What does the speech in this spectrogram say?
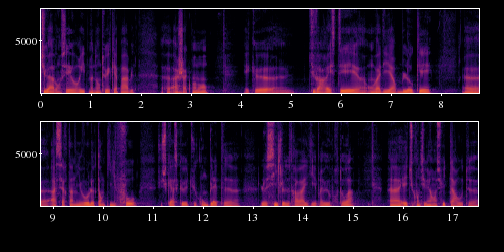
tu vas avancer au rythme dont tu es capable à chaque moment et que tu vas rester, on va dire, bloqué à certains niveaux le temps qu'il faut jusqu'à ce que tu complètes euh, le cycle de travail qui est prévu pour toi euh, et tu continues ensuite ta route euh,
